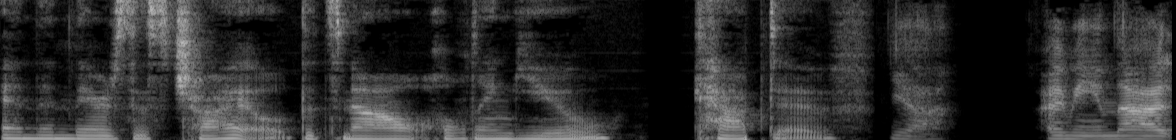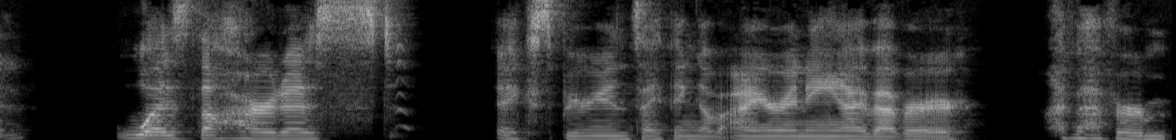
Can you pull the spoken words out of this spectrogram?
and then there's this child that's now holding you captive. Yeah. I mean, that was the hardest experience I think of irony I've ever I've ever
